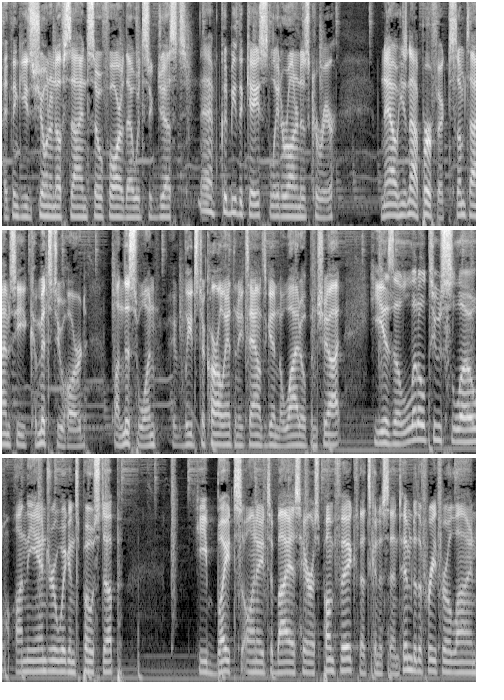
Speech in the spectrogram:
I think he's shown enough signs so far that would suggest, eh, could be the case later on in his career. Now, he's not perfect. Sometimes he commits too hard. On this one, it leads to Karl-Anthony Towns getting a wide open shot. He is a little too slow on the Andrew Wiggins post up. He bites on a Tobias Harris pump fake that's going to send him to the free throw line.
